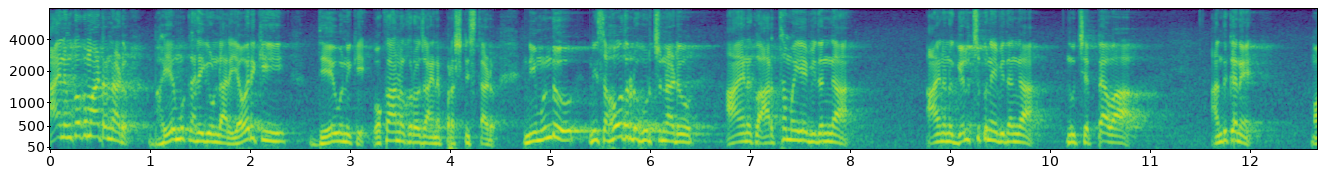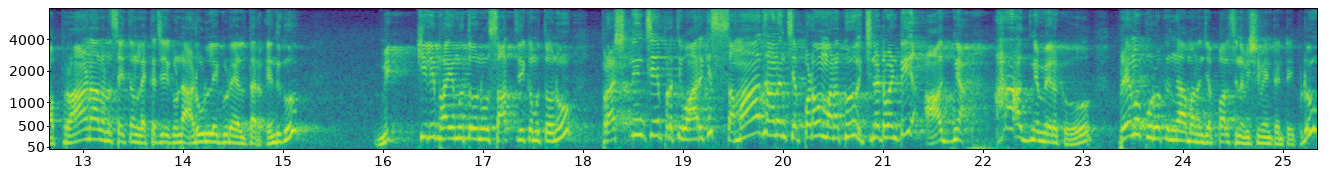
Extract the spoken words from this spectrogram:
ఆయన ఇంకొక మాట అన్నాడు భయము కలిగి ఉండాలి. ఎవరికి? దేవునికి. ఒకానొక రోజు ఆయన ప్రశ్నిస్తాడు నీ ముందు నీ సహోదరుడు కూర్చున్నాడు. ఆయనకు అర్థమయ్యే విధంగా ఆయనను గెలుచుకునే విధంగా నువ్వు చెప్పావా? అందుకనే మా ప్రాణాలను సైతం లెక్క చేయకుండా అడవుల్లోకి కూడా వెళ్తారు. ఎందుకు? మిక్కిలి భయముతోనూ సాత్వికముతోనూ ప్రశ్నించే ప్రతి వారికి సమాధానం చెప్పడం మనకు ఇచ్చినటువంటి ఆజ్ఞ. ఆ ఆజ్ఞ మేరకు ప్రేమపూర్వకంగా మనం చెప్పాల్సిన విషయం ఏంటంటే ఇప్పుడు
